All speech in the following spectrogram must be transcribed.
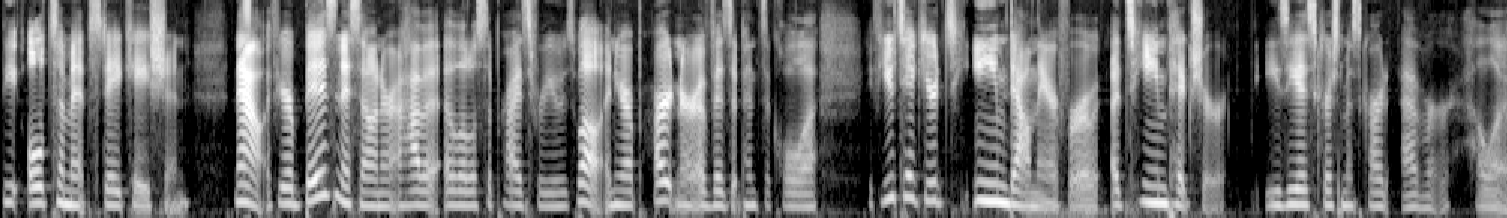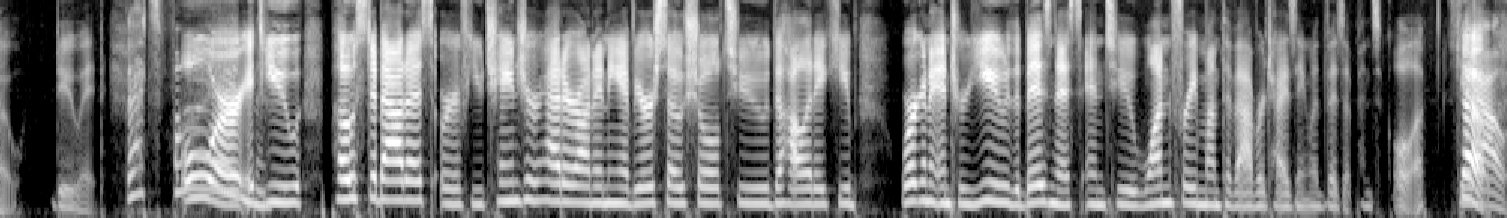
the ultimate staycation. Now, if you're a business owner, I have a, a little surprise for you as well, and you're a partner of Visit Pensacola. If you take your team down there for a, a team picture, easiest Christmas card ever. Hello, do it. that's fun. Or if you post about us, or if you change your header on any of your social to the Holiday Cube, we're going to enter you, the business, into one free month of advertising with Visit Pensacola. get so, out.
